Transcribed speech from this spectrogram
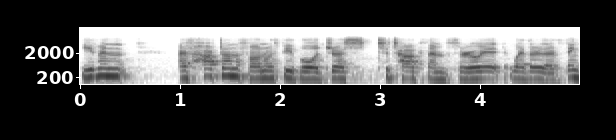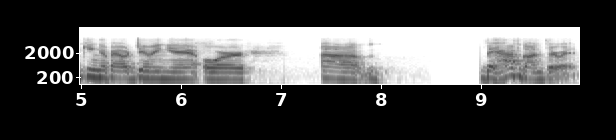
even I've hopped on the phone with people just to talk them through it, whether they're thinking about doing it or um, they have gone through it,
